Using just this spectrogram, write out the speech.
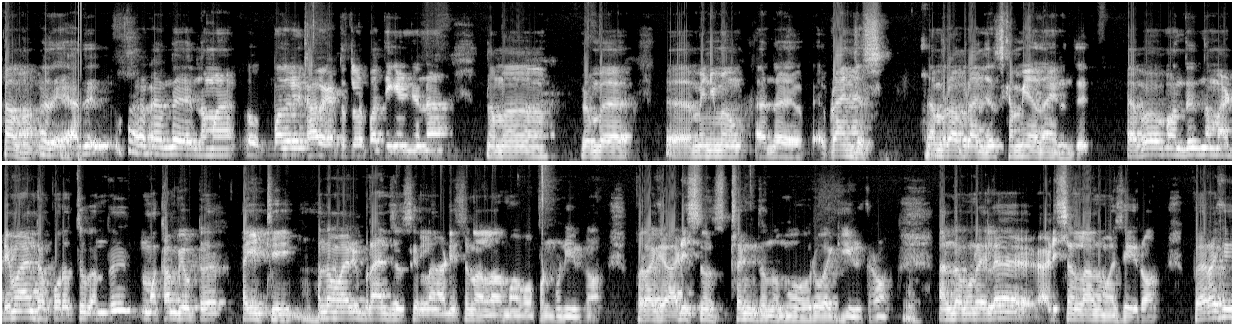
ஆமாம் அது அது அந்த நம்ம முதல் காலகட்டத்தில் பார்த்தீங்கன்னு நம்ம ரொம்ப மினிமம் அந்த பிரான்ச்சஸ் நம்பர் ஆஃப் பிரான்ச்சஸ் கம்மியாக தான் இருந்து. அப்போ வந்து நம்ம டிமாண்டை பொறுத்து வந்து நம்ம கம்ப்யூட்டர் ஐடி அந்த மாதிரி பிரான்ச்சஸ் எல்லாம் அடிஷ்னலாக நம்ம ஓப்பன் பண்ணியிருக்கோம். பிறகு அடிஷ்னல் ஸ்ட்ரென்த் நம்ம உருவாக்கி இருக்கிறோம். அந்த முறையில் அடிஷ்னலாக நம்ம செய்கிறோம் பிறகு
